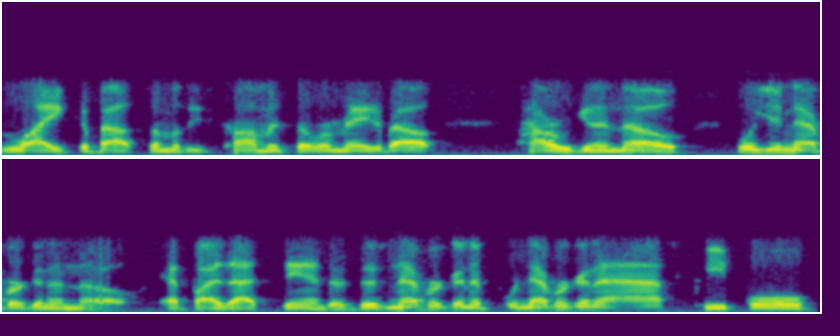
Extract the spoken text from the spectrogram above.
like about some of these comments that were made about how are we going to know. Well, you're never going to know by that standard. There's never going to we're never going to ask people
